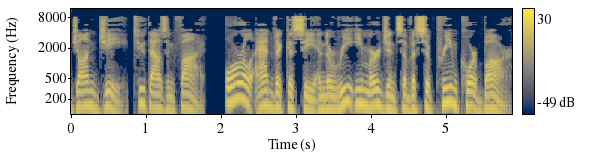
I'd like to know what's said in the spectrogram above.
John G. 2005. Oral Advocacy and the Re-Emergence of a Supreme Court Bar.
